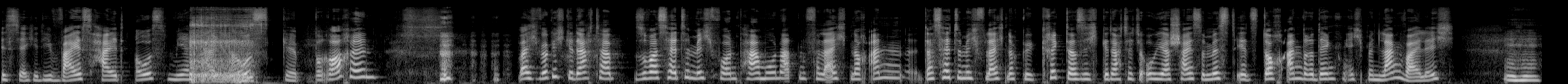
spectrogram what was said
ist ja hier die Weisheit aus mir herausgebrochen. Weil ich wirklich gedacht habe, sowas hätte mich vor ein paar Monaten vielleicht noch an, das hätte mich vielleicht noch gekriegt, dass ich gedacht hätte, oh ja, scheiße, Mist, jetzt doch andere denken, ich bin langweilig. Mhm.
